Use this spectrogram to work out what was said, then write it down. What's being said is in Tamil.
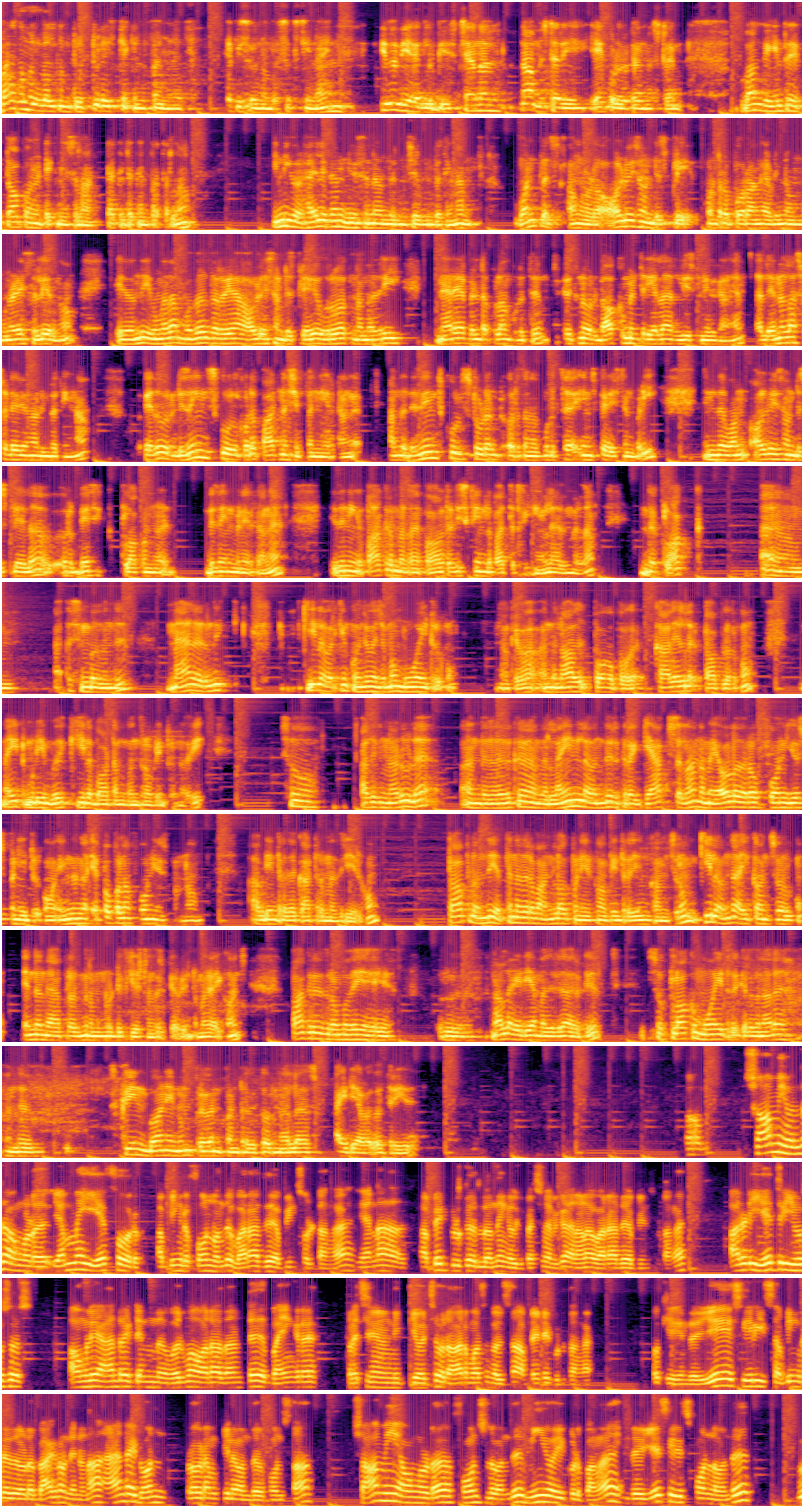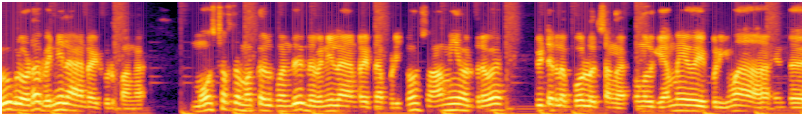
வணக்கம் and welcome to today's tech in five minutes episode number sixty nine இது தி அக்லிபிஸ் சேனல் நான் மிஸ்டர் ஏ ஏ கூட இருக்க மிஸ்டர் வாங்க இன்றைய டாப் ஆன டெக் நியூஸ் எல்லாம் டக்கு டக்குன்னு பார்த்துடலாம். இன்னைக்கு ஒரு ஹைலைட்டான நியூஸ் என்ன வந்துருந்துச்சு அப்படின்னு பார்த்தீங்கன்னா ஒன் பிளஸ் அவங்களோட ஆல்வேஸ் ஆன் டிஸ்பிளே கொண்டு வர போறாங்க அப்படின்னு நம்ம முன்னாடியே சொல்லியிருந்தோம். இது வந்து இவங்க தான் முதல் தடவையாக ஆல்வேஸ் ஆன் டிஸ்பிளேவே உருவாக்குன மாதிரி நிறைய பில்டப்லாம் கொடுத்து இதுக்குன்னு ஒரு டாக்குமெண்ட்ரி எல்லாம் ரிலீஸ் பண்ணியிருக்காங்க. அதுல என்னெல்லாம் சொல்லியிருக்காங்க அப்படின்னு பார்த்தீங்கன்னா ஏதோ ஒரு டிசைன் ஸ்கூல் கூட பார்ட்னர்ஷிப் பண்ணியிருக்காங்க. அந்த டிசைன் ஸ்கூல் ஸ்டூடெண்ட் ஒருத்தவங்க கொடுத்த இன்ஸ்பிரேஷன் படி இந்த ஒன் ஆல்வேஸ் ஆன் டிஸ்பிளேல ஒரு பேசிக் கிளாக் ஒன்று டிசைன் பண்ணியிருக்காங்க. இது நீங்க பாக்குற மாதிரி தான். இப்போ ஆல்ரெடி ஸ்க்ரீன்ல பார்த்துட்டு இருக்கீங்களா அது மாதிரி தான். இந்த கிளாக் சிம்பிள் வந்து மேல இருந்து கீழே வரைக்கும் கொஞ்சம் கொஞ்சமா மூவ் ஆயிட்டு இருக்கும். ஓகேவா அந்த நாள் போக போக காலையில டாப்ல இருக்கும். நைட் முடியும் போது கீழே பாட்டம் வந்துடும் அப்படின்ற மாதிரி. ஸோ அதுக்கு நடுவில் அந்த இருக்கிற அந்த லைனில் வந்து இருக்கிற கேப்ஸ் எல்லாம் நம்ம எவ்வளோ தடவை ஃபோன் யூஸ் பண்ணிட்டு இருக்கோம்? எங்கெங்க எப்பப்பெல்லாம் ஃபோன் யூஸ் பண்ணோம்? அப்படின்றத காட்டுற மாதிரி இருக்கும். டாப்ல வந்து எத்தனை தடவை அன்லாக் பண்ணியிருக்கோம் அப்படின்றதையும் காமிச்சிரும். கீழே வந்து ஐகான்ஸும் இருக்கும். எந்தெந்த ஆப்ல இருந்து நம்ம நோட்டிஃபிகேஷன் இருக்கு அப்படின்ற மாதிரி ஐகான்ஸ் பார்க்கறதுக்கு ரொம்பவே ஒரு நல்ல ஐடியா மாதிரி தான் இருக்கு. ஸோ கிளாக்கும் மூவாயிட்டு இருக்கிறதுனால அந்த ஸ்க்ரீன் பேர்னினும் ப்ரிவென்ட் பண்றதுக்கு ஒரு நல்ல ஐடியாவாக தான் தெரியுது. ஷாமி வந்து அவங்களோட எம்ஐ ஏ ஃபோர் அப்படிங்கிற ஃபோன் வந்து வராது அப்படின்னு சொல்லிட்டாங்க. ஏன்னா அப்டேட் கொடுக்கறதுல வந்து எங்களுக்கு பிரச்சனை இருக்கு அதனால வராது அப்படின்னு சொல்லிட்டாங்க. ஆல்ரெடி ஏ த்ரீ யூசர்ஸ் அவங்களே ஆண்ட்ராய்ட் டென் வருமா வராதான்ட்டு பயங்கர பிரச்சனை நிக்க வச்சு ஒரு ஆறு மாசம் கழிச்சு தான் அப்டேட்டே கொடுத்தாங்க. ஓகே இந்த ஏ சீரிஸ் அப்படிங்கறதோட பேக்ரவுண்ட் என்னன்னா ஆண்ட்ராய்ட் ஒன் ப்ரோக்ராம் கீழே வந்த ஃபோன்ஸ் தான். ஷாமி அவங்களோட ஃபோன்ஸ்ல வந்து மிஓஐ கொடுப்பாங்க. இந்த ஏ சீரிஸ் ஃபோன்ல வந்து கூகுளோட வெண்ணிலா ஆண்ட்ராய்ட் கொடுப்பாங்க. மோஸ்ட் ஆஃப் த மக்களுக்கு வந்து இந்த வெண்ணிலா ஆண்ட்ராய்ட் தான் பிடிக்கும். சாமியை ஒரு தடவை ட்விட்டர்ல போல் வச்சாங்க. உங்களுக்கு எம்ஐஓஐ பிடிக்குமா? இந்த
